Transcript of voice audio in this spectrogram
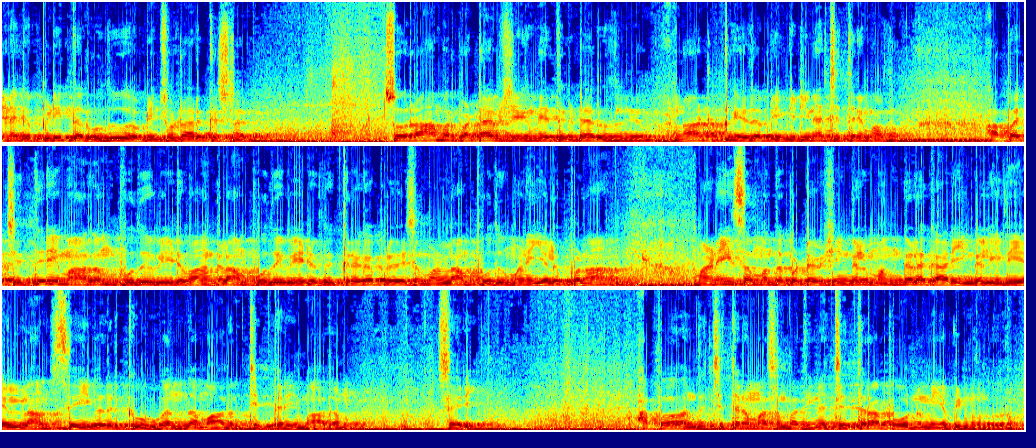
எனக்கு பிடித்த ருது அப்படின்னு சொல்கிறாரு கிருஷ்ணர். ஸோ ராமர் பட்டாபிஷேகம் ஏற்றுக்கிட்ட நாட் எது அப்படின்னு கேட்டிங்கன்னா சித்திரை மாதம். அப்போ சித்திரை மாதம் புது வீடு வாங்கலாம் புது வீடுக்கு கிரகப்பிரவேசம் பண்ணலாம் புது மனை எழுப்பலாம். மனை சம்பந்தப்பட்ட விஷயங்கள் மங்கள காரியங்கள் இது எல்லாம் செய்வதற்கு உகந்த மாதம் சித்திரை மாதம். சரி. அப்போ அந்த சித்திரை மாதம் பார்த்தீங்கன்னா சித்ரா பௌர்ணமி அப்படின்னு ஒன்று வரும்.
